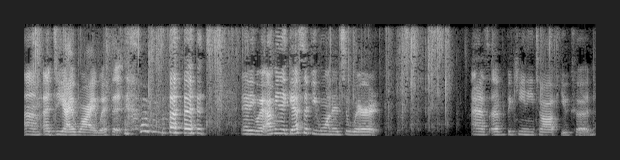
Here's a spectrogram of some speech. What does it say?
um, a DIY with it. but anyway, I mean, I guess if you wanted to wear it as a bikini top, you could.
